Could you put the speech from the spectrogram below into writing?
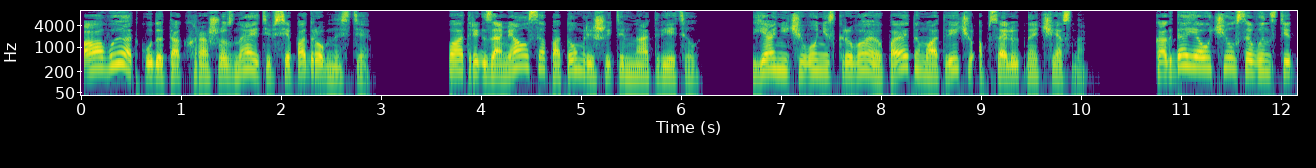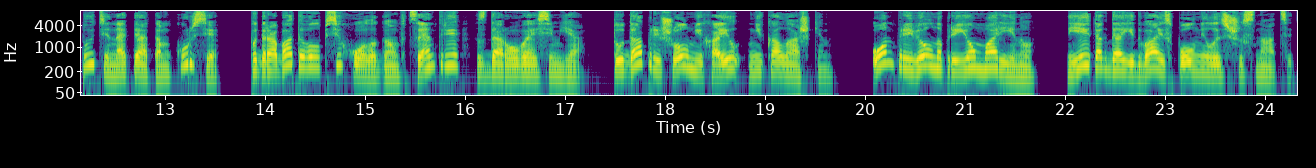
А вы откуда так хорошо знаете все подробности?» Патрик замялся, потом решительно ответил. «Я ничего не скрываю, поэтому отвечу абсолютно честно. Когда я учился в институте на пятом курсе, подрабатывал психологом в центре «Здоровая семья». Туда пришел Михаил Николашкин. Он привел на прием Марину. Ей тогда едва исполнилось 16.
